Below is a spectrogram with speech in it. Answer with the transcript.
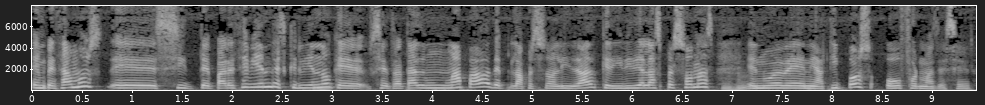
empezamos, eh, si te parece bien, describiendo que se trata de un mapa de la personalidad que divide a las personas en nueve eneatipos o formas de ser.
